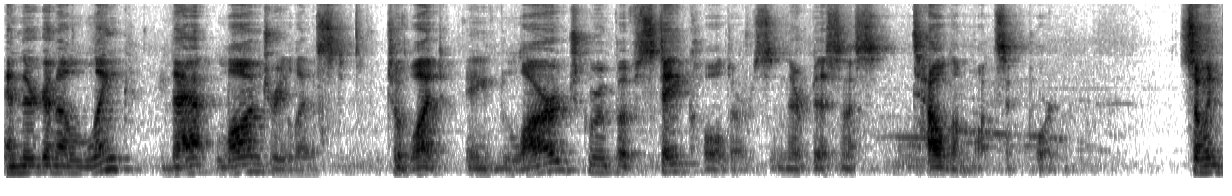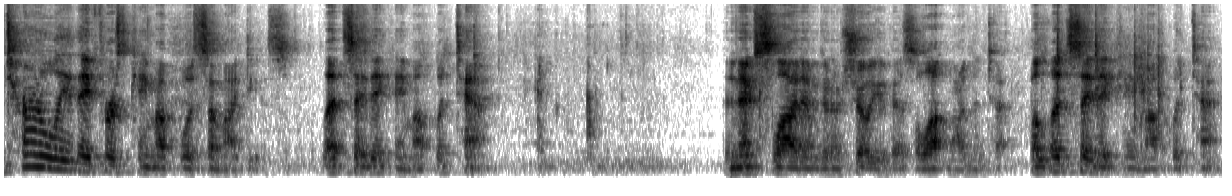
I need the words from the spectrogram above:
And they're gonna link that laundry list to what a large group of stakeholders in their business tell them what's important. So internally, they first came up with some ideas. Let's say they came up with 10. The next slide I'm going to show you has a lot more than 10, but let's say they came up with 10.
